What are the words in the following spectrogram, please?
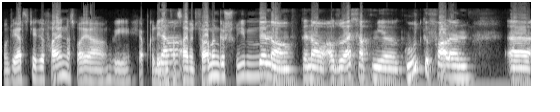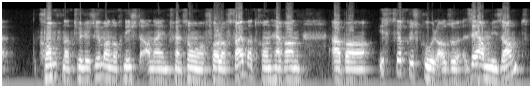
Und wie hat es dir gefallen? Das war ja irgendwie, ich habe gelesen, ja, von Simon Furman geschrieben. Genau, genau. Also es hat mir gut gefallen. Äh, kommt natürlich immer noch nicht an ein Transformer Fall of Cybertron heran, aber ist wirklich cool. Also sehr amüsant.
